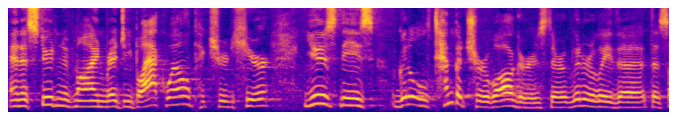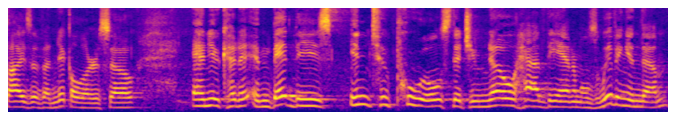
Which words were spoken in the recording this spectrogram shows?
And a student of mine, Reggie Blackwell, pictured here, used these little temperature loggers. They're literally the, the size of a nickel or so. And you could embed these into pools that you know have the animals living in them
